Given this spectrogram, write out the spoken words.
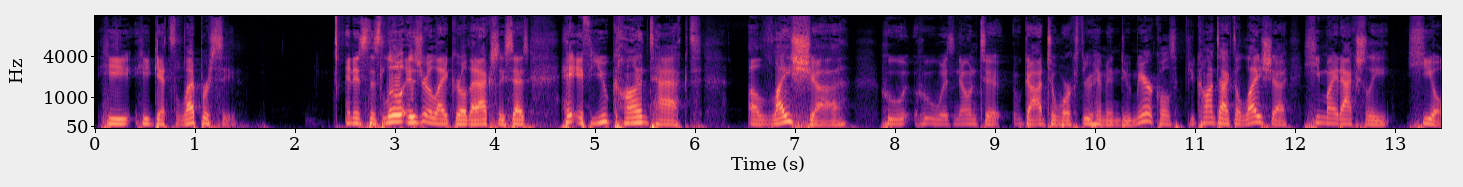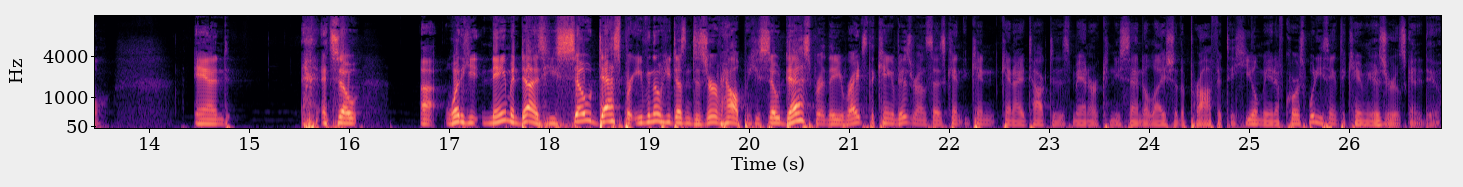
he he gets leprosy, and it's this little Israelite girl that actually says, "Hey, if you contact Elisha." Who, who was known to God to work through him and do miracles. If you contact Elisha, he might actually heal. And and so uh, what he Naaman does, he's so desperate, even though he doesn't deserve help, he's so desperate that he writes the king of Israel and says, "Can can can I talk to this man, or can you send Elisha the prophet to heal me?" And of course, what do you think the king of Israel is going to do?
